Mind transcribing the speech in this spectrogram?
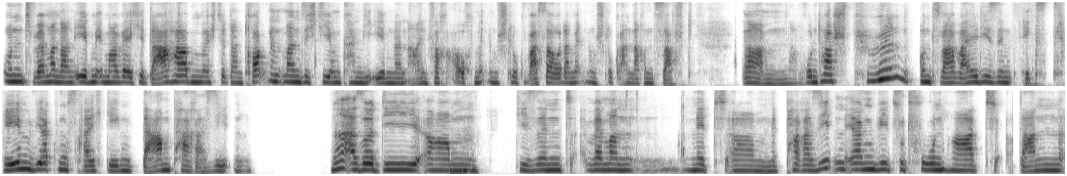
Und wenn man dann eben immer welche da haben möchte, dann trocknet man sich die und kann die eben dann einfach auch mit einem Schluck Wasser oder mit einem Schluck anderen Saft ähm, runterspülen. Und zwar, weil die sind extrem wirkungsreich gegen Darmparasiten. Ne, also die ähm, mhm. Die sind, wenn man mit, ähm, mit Parasiten irgendwie zu tun hat, dann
